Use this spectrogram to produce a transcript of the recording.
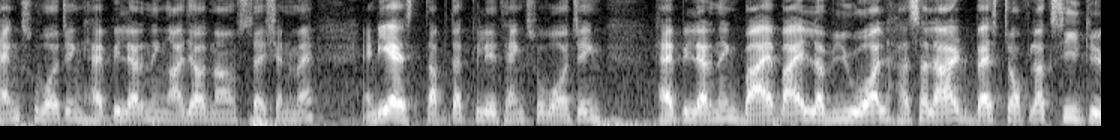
thanks for watching happy learning आ जाओ ना उस सेशन में। एंड येस तब तक के लिए thanks for watching happy learning bye bye love you all hustle art best of luck see के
